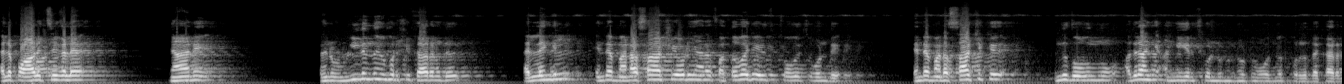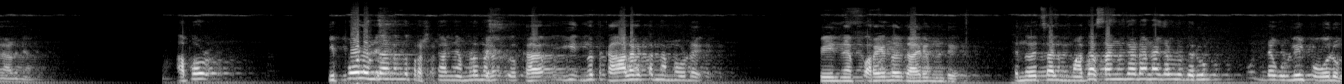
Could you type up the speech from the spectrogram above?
അല്ല പാളിച്ചകളെ ഞാൻ അതിനുള്ളിൽ നിന്ന് വിമർശിക്കാറുണ്ട്. അല്ലെങ്കിൽ എന്റെ മനസാക്ഷിയോട് ഞാൻ ഫത്തവ ചെയ്ത് ചോദിച്ചുകൊണ്ട് എന്റെ മനസാക്ഷിക്ക് എന്ത് തോന്നുന്നു അതിനെ അംഗീ- അംഗീകരിച്ചുകൊണ്ട് മുന്നോട്ട് പോകുന്ന ഒരു പ്രകൃതക്കാരനാണ് ഞാൻ. അപ്പോൾ ഇപ്പോൾ എന്താണെന്ന് പ്രശ്നമാണ്. നമ്മൾ ഈ ഇന്നത്തെ കാലഘട്ടം നമ്മോട് പിന്നെ പറയുന്ന ഒരു കാര്യമുണ്ട്. എന്ന് വെച്ചാൽ മതസംഘടനകൾ വരും ഉള്ളിൽ പോലും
